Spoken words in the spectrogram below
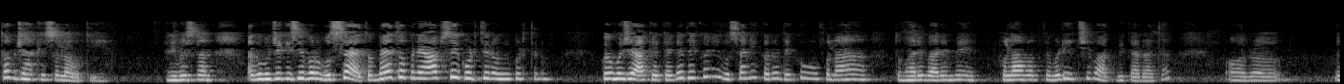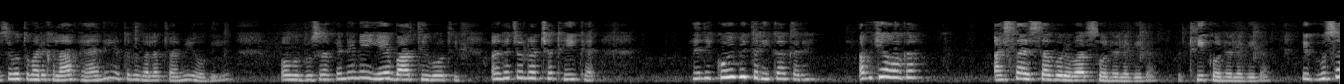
تب جا کے سلح ہوتی ہے۔ یعنی مثلاً اگر مجھے کسی پر غصہ ہے تو میں تو اپنے آپ سے ہی کٹتی رہوں گی کٹتی رہوں کوئی مجھے آ کے کہ دیکھو نہیں، غصہ نہیں کرو، دیکھو وہ فلاں، تمہارے بارے میں فلاں وقت میں بڑی اچھی بات بھی کر رہا تھا۔ اور ویسے وہ تمہارے خلاف ہے نہیں تمہیں غلط فہمی ہو گئی ہے۔ اور وہ دوسرا کہ نہیں نہیں، یہ بات تھی، وہ تھی۔ اور کہا، چلو اچھا ٹھیک ہے۔ یعنی کوئی بھی طریقہ کرے۔ اب کیا ہوگا؟ آہستہ آہستہ وہ ریورس ہونے لگے گا، ٹھیک ہونے لگے گا۔ غصہ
